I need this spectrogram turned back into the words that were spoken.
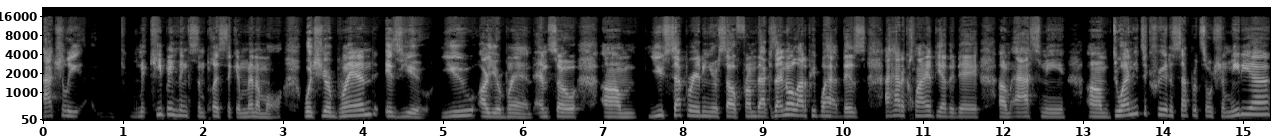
actually keeping things simplistic and minimal which your brand is you. You are your brand. And so um you separating yourself from that because i know a lot of people had this i had a client the other day um ask me um do i need to create a separate social media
